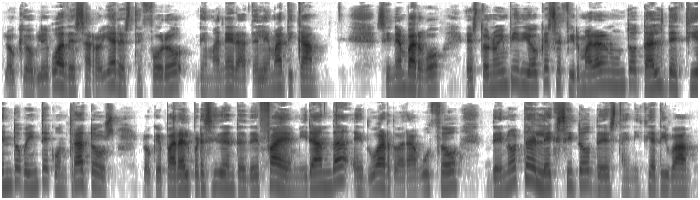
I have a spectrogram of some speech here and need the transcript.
lo que obligó a desarrollar este foro de manera telemática. Sin embargo, esto no impidió que se firmaran un total de 120 contratos, lo que para el presidente de FAE Miranda, Eduardo Araguzo, denota el éxito de esta iniciativa.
